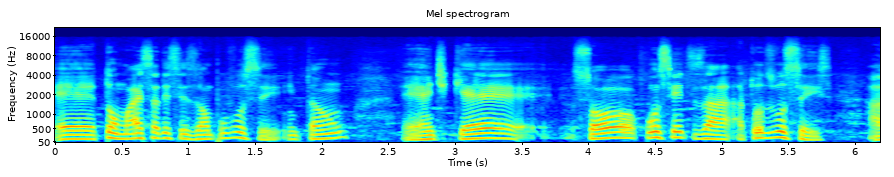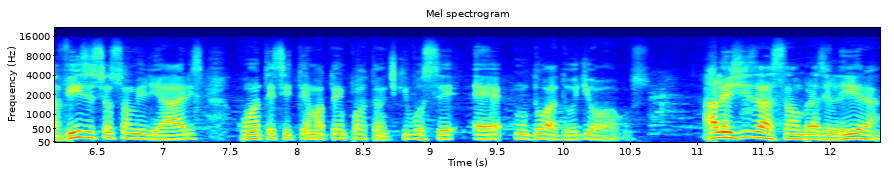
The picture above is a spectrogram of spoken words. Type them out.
é, tomar essa decisão por você. Então, é, a gente quer só conscientizar a todos vocês. Avise seus familiares quanto a esse tema tão importante, que você é um doador de órgãos. A legislação brasileira,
